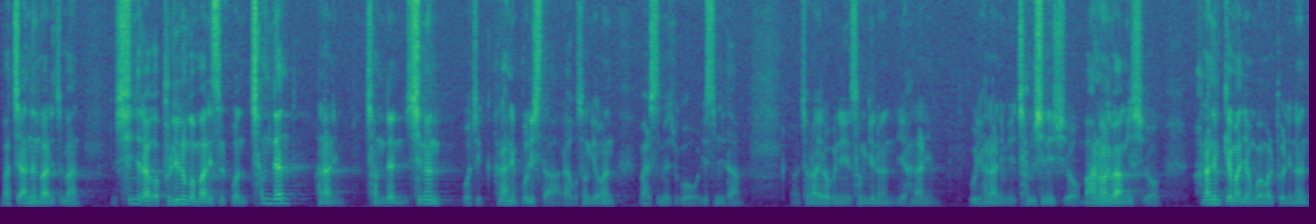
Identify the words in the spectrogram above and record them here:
맞지 않는 말이지만 신이라고 불리는 것만 있을 뿐 참된 하나님, 참된 신은 오직 하나님뿐이시다라고 성경은 말씀해주고 있습니다. 어, 저나 여러분이 섬기는 이 하나님, 우리 하나님이 참신이시요 만왕의 왕이시요 하나님께만 영광을 돌리는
